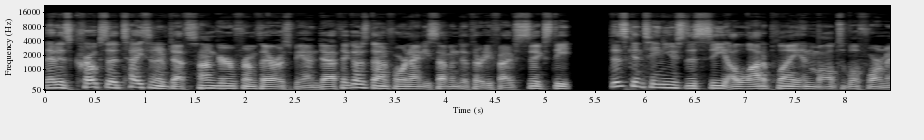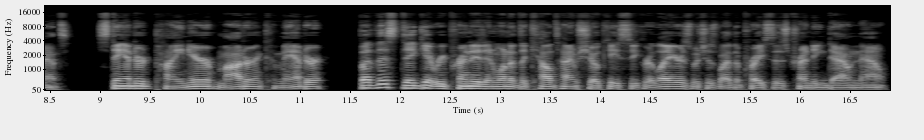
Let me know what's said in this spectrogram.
That is Kroxa, Titan of Death's Hunger from Theros Beyond Death. It goes down 497 to 3560. This continues to see a lot of play in multiple formats. Standard, Pioneer, Modern, Commander, but this did get reprinted in one of the Kaldheim Showcase Secret Lairs, which is why the price is trending down now.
